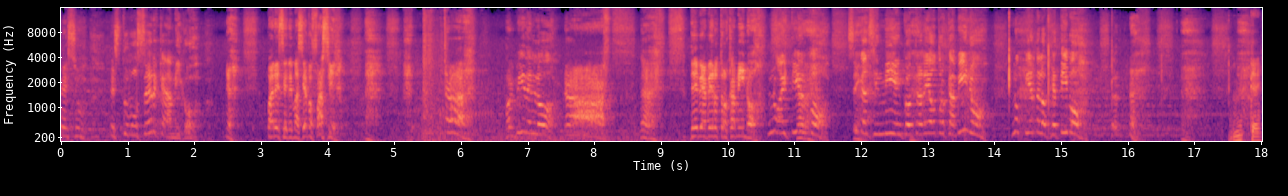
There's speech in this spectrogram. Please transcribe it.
Eso estuvo cerca, amigo. Parece demasiado fácil. Olvídenlo. Debe haber otro camino. No hay tiempo. Sigan sin mí, encontraré otro camino. No pierda el objetivo. Ok.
